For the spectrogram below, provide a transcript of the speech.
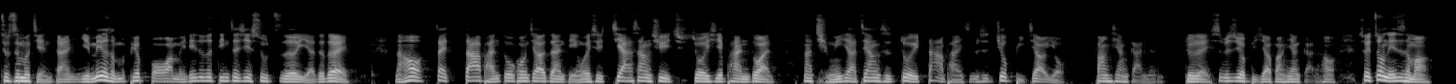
就这么简单，也没有什么偏波啊，每天都是盯这些数字而已啊，对不对？然后在大盘多空交战点位去加上去去做一些判断，那请问一下，这样子对于大盘是不是就比较有方向感了？对不对？是不是就比较方向感哈？所以重点是什么？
